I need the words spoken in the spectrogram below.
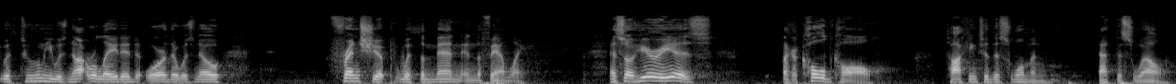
with to whom he was not related or there was no friendship with the men in the family. And so here he is, like a cold call, talking to this woman at this well.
